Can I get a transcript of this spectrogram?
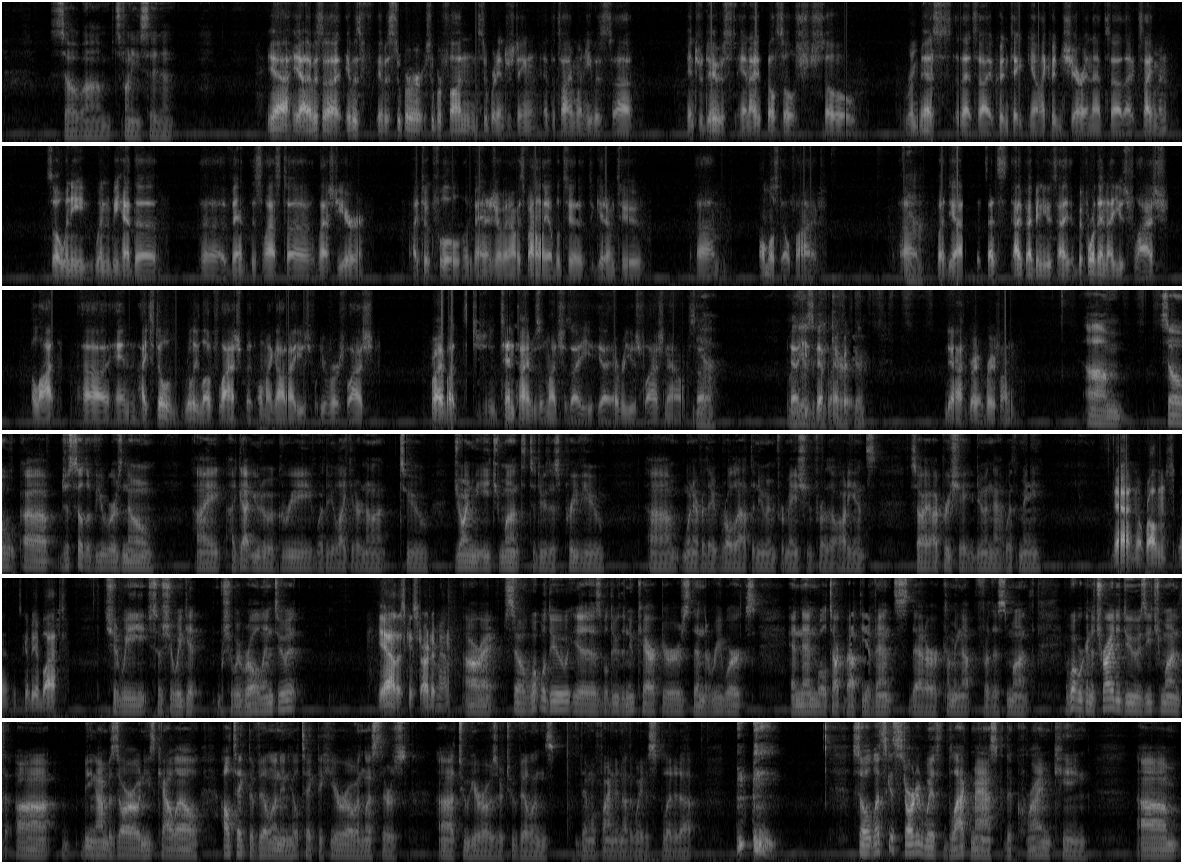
So um, it's funny you say that. Yeah, yeah, it was uh it was it was super super fun super interesting at the time when he was uh introduced and I felt so so remiss that I couldn't take, you know, I couldn't share in that uh, that excitement. So when he when we had the the event this last uh last year, I took full advantage of it. I was finally able to to get him to um almost L5. Um, Yeah. But yeah, it's, that's I've, I've been used. I, before then, I used Flash a lot, uh, and I still really love Flash. But oh my God, I use Reverse Flash probably about ten times as much as I ever use Flash now. So Yeah. Yeah, he he's is a good definitely a favorite. character. Yeah, very very fun. Um, so uh, just so the viewers know, I I got you to agree, whether you like it or not, to join me each month to do this preview um, whenever they roll out the new information for the audience. So I, I appreciate you doing that with me. Yeah, no problem. It's gonna, it's gonna be a blast. Should we? So should we get? Should we roll into it? Yeah, let's get started, man. All right. So what we'll do is we'll do the new characters, then the reworks, and then we'll talk about the events that are coming up for this month. And what we're going to try to do is each month, uh, being I'm Bizarro and he's Kal-El, I'll take the villain and he'll take the hero unless there's uh, two heroes or two villains. Then we'll find another way to split it up. so let's get started with Black Mask, the Crime King. Um,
